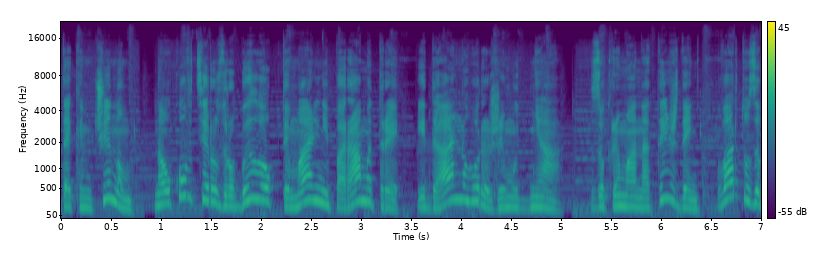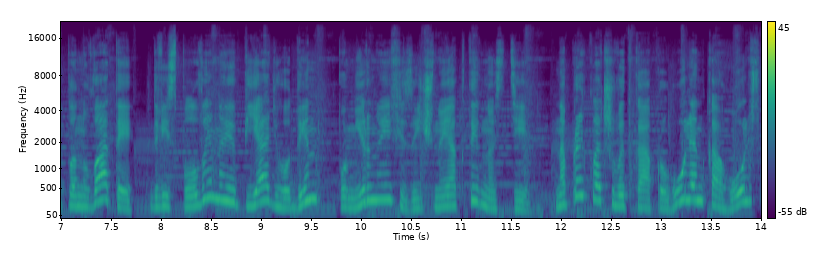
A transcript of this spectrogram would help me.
Таким чином, науковці розробили оптимальні параметри ідеального режиму дня. Зокрема, на тиждень варто запланувати 2,5-5 годин помірної фізичної активності, наприклад, швидка прогулянка, гольф,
